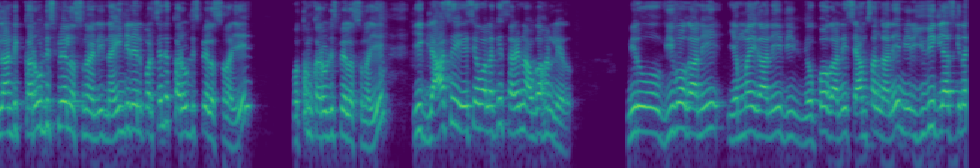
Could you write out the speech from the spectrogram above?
ఇలాంటి కరువు డిస్ప్లేలు వస్తున్నాయండి. నైంటీ నైన్ పర్సెంట్ కరువు డిస్ప్లేలు వస్తున్నాయి. మొత్తం కరువు డిస్ప్లేలు వస్తున్నాయి. ఈ గ్లాస్ వేసే వాళ్ళకి సరైన అవగాహన లేదు. మీరు వివో కానీ ఎంఐ కానీ ఒప్పో కానీ శాంసంగ్ కానీ మీరు యూవీ గ్లాస్ కింద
